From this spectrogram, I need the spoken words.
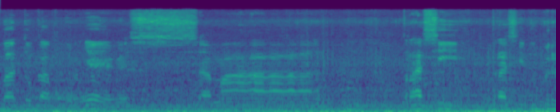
batu kapurnya ya guys, sama terasi terasi Puger.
